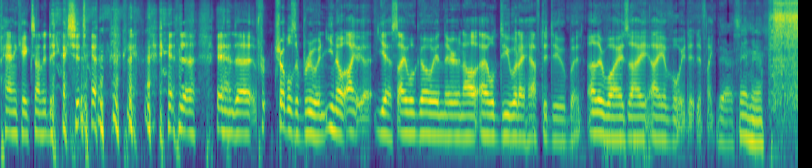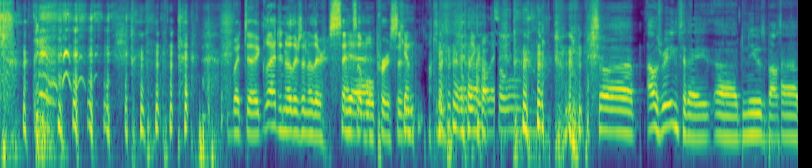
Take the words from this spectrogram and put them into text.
pancakes on a day I should have, and uh, and uh, troubles are brewing. You know, I uh, yes, I will go in there and I'll I will do what I have to do, but otherwise I I avoid it if I. Yeah, same here. but uh, glad to know there's another sensible Yeah. person. Can, can, what do they call that? So uh, I was reading today uh, news about. Uh,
